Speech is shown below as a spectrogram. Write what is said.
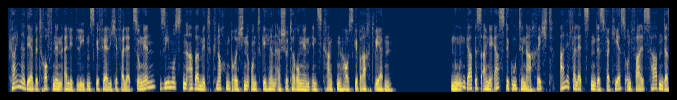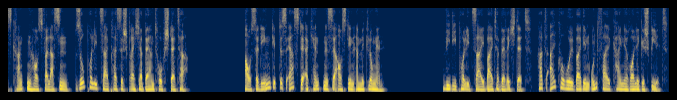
Keiner der Betroffenen erlitt lebensgefährliche Verletzungen, sie mussten aber mit Knochenbrüchen und Gehirnerschütterungen ins Krankenhaus gebracht werden. Nun gab es eine erste gute Nachricht, alle Verletzten des Verkehrsunfalls haben das Krankenhaus verlassen, so Polizeipressesprecher Bernd Hochstetter. Außerdem gibt es erste Erkenntnisse aus den Ermittlungen. Wie die Polizei weiter berichtet, hat Alkohol bei dem Unfall keine Rolle gespielt.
